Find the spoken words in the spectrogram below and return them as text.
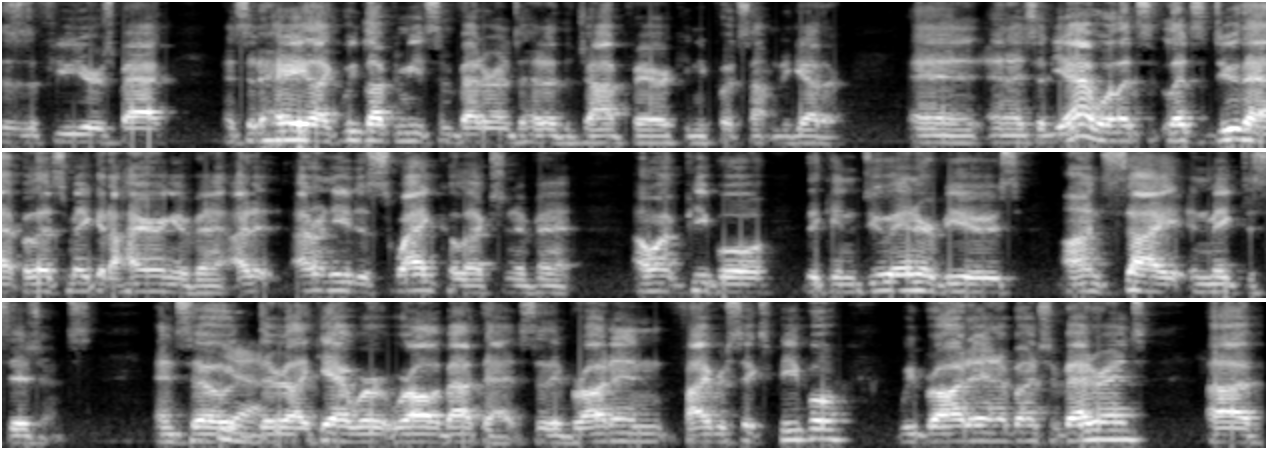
This is a few years back and said, "Hey, like we'd love to meet some veterans ahead of the job fair. Can you put something together?" And and I said, "Yeah, well let's let's do that, but let's make it a hiring event. I, I don't need a swag collection event. I want people that can do interviews on site and make decisions." And so yeah. they're like, "Yeah, we're we're all about that." So they brought in five or six people. We brought in a bunch of veterans. Uh,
